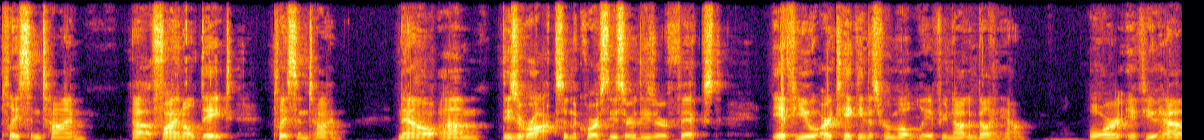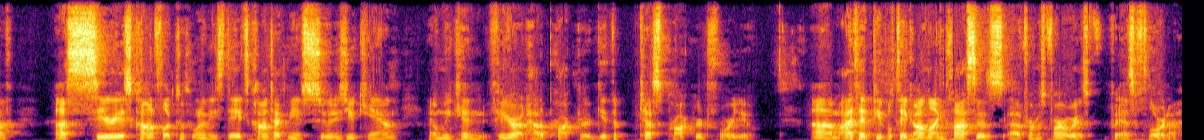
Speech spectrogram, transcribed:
place, and time. Uh, final date, place, and time. Now, um, these are rocks in the course. These are these are fixed. If you are taking this remotely, if you're not in Bellingham, or if you have a serious conflict with one of these dates, contact me as soon as you can, and we can figure out how to proctor, get the test proctored for you. Um, I've had people take online classes uh, from as far away as, as Florida,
